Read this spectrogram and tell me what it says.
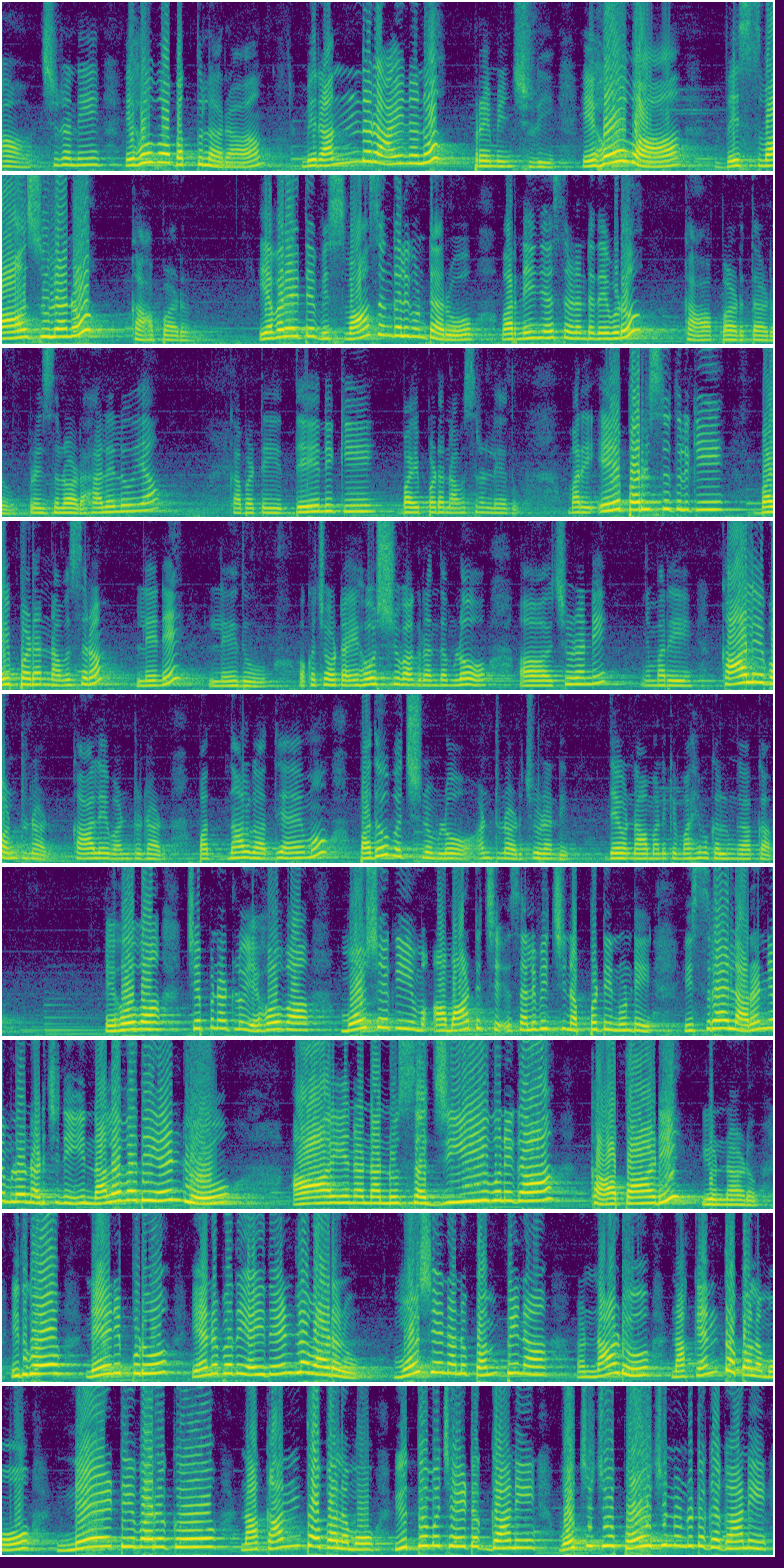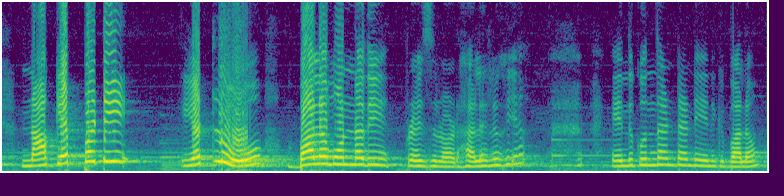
ఆ, చూడండి. యహోవా భక్తులారా మీరందరూ ఆయనను ప్రేమించుడి. యహోవా విశ్వాసులను కాపాడును. ఎవరైతే విశ్వాసం కలిగి ఉంటారో వారిని ఏం చేస్తాడంటే దేవుడు? కాపాడుతాడు. ప్రెజలాడు హలెలుయా కాబట్టి దేనికి భయపడని అవసరం లేదు. మరి ఏ పరిస్థితులకి భయపడని అవసరం లేనే లేదు. ఒక చోట యహోశివ గ్రంథంలో చూడండి మరి కాలేబ్ అంటున్నాడు. కాలేబ్ అంటున్నాడు. పద్నాలుగో అధ్యాయము పదో వచనంలో అంటున్నాడు. చూడండి దేవుని నామానికి మహిమ కలుగాక యహోవా చెప్పినట్లు యహోవా మోషేకి ఆ మాట సెలవిచ్చినప్పటి నుండి ఇస్రాయెల్ అరణ్యంలో నడిచిన ఈ నలవది ఏండ్లు ఆయన నన్ను సజీవునిగా కాపాడి ఉన్నాడు. ఇదిగో నేనిప్పుడు ఎనభై ఐదేండ్ల వాడను. మోషే నన్ను పంపిన నాడు నాకెంత బలమో నేటి వరకు నాకంత బలము యుద్ధము చేయుటకు కానీ వచ్చుచు పోచు నుండుటకు కానీ నాకెప్పటి ఎట్లు బలం ఉన్నది ప్రైజులాడు హలలుయ ఎందుకుందంటండి ఈయనకి బలం?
